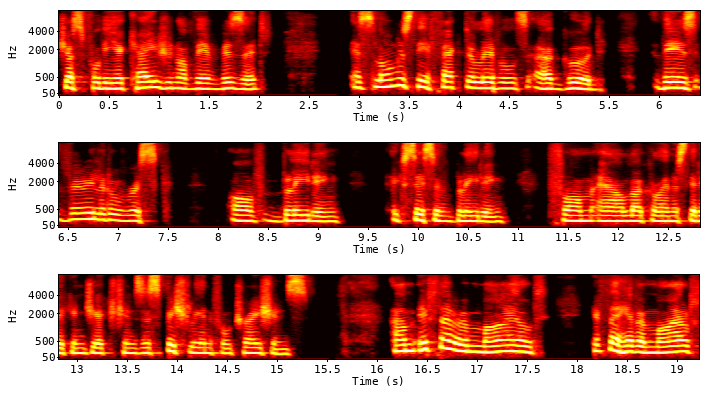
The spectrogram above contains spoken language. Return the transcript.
just for the occasion of their visit, as long as their factor levels are good, there's very little risk of bleeding, excessive bleeding from our local anesthetic injections, especially infiltrations. Um, if they're mild, if they have a mild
